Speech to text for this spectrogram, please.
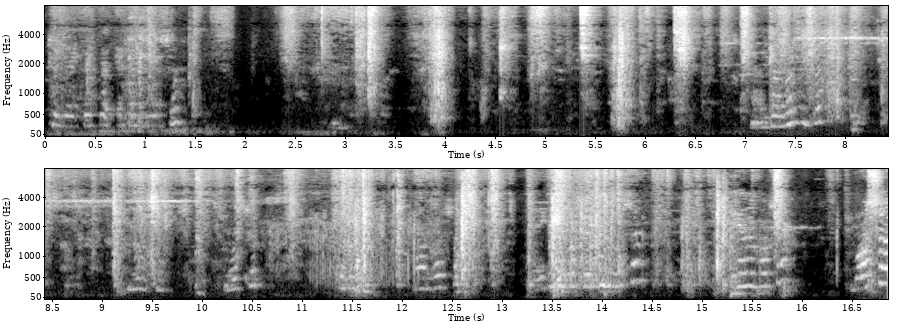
ঠিক আছে এখা- এখানে বসো হ্যাঁ, ধরো বসো বসো হ্যাঁ, বসো এখানে বসো এখানে বসো এখানে বসো বসো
